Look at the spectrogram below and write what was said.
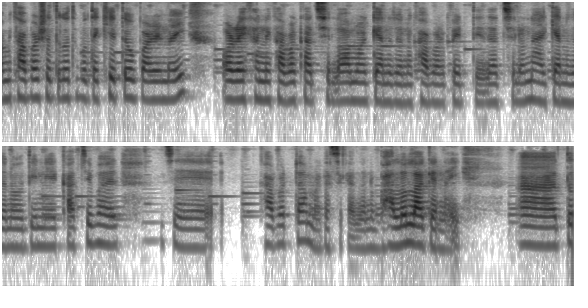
আমি খাবার সত্যি কথা বলতে খেতেও পারি নাই। ওরা এখানে খাবার খাচ্ছিল। আমার কেন যেন খাবার পেট দিয়ে যাচ্ছিল না। আর কেন যেন ওই দিনের কাচি ভাইয়ের যে খাবারটা আমার কাছে কেন যেন ভালো লাগে নাই। তো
